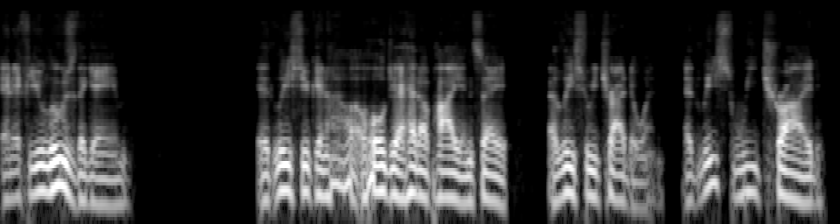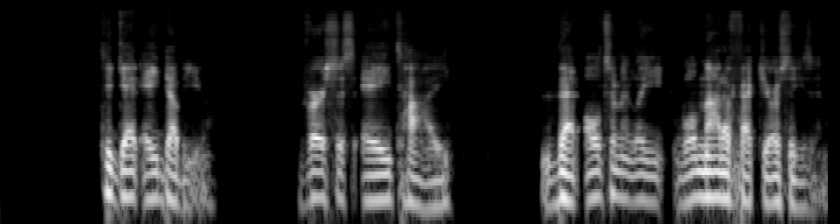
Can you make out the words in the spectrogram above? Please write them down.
And if you lose the game, at least you can hold your head up high and say, at least we tried to win. At least we tried to get a W versus a tie that ultimately will not affect your season.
